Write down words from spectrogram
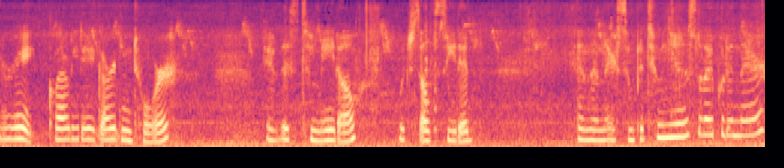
Alright, cloudy day garden tour. I have this tomato, which self-seeded. And then there's some petunias that I put in there.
